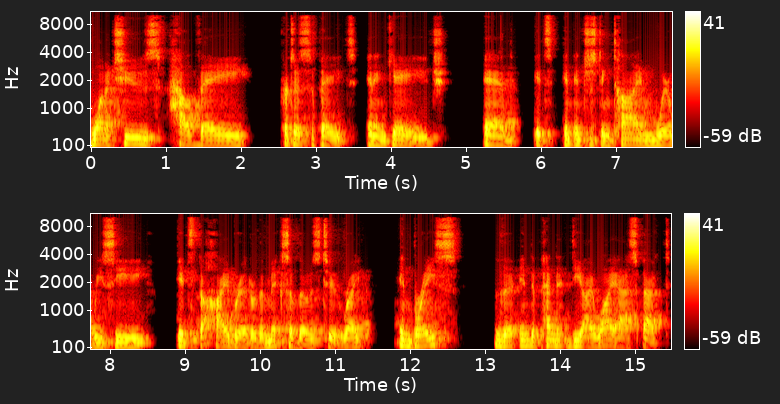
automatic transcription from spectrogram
want to choose how they participate and engage. And it's an interesting time where we see it's the hybrid or the mix of those two, right? Embrace the independent DIY aspect,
